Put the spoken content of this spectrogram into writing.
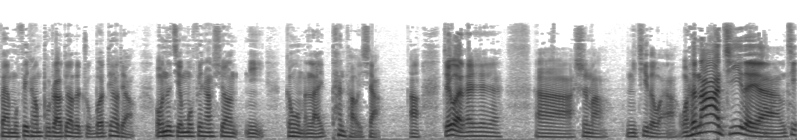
FM 非常不着调的主播调调，我们的节目非常需要你跟我们来探讨一下啊。”结果他是啊，是吗？你记得我呀？我说那记得呀，我记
